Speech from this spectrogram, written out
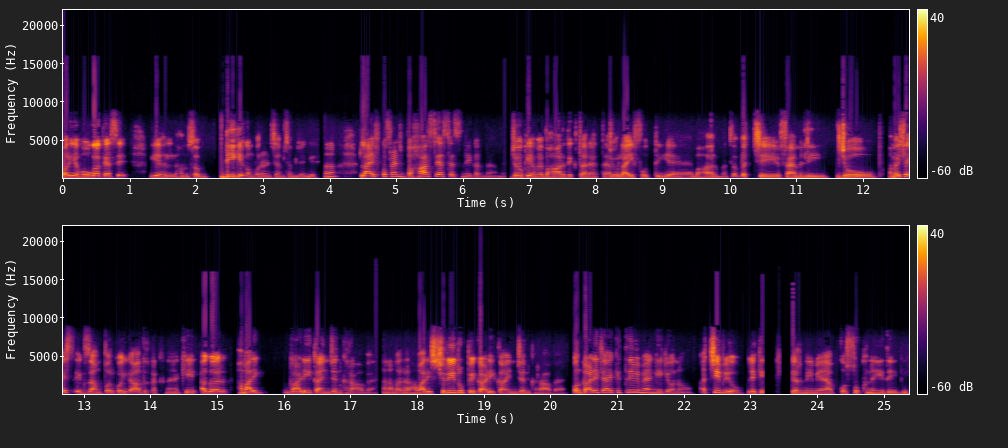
और ये होगा कैसे? ये हम सब डी के कंपोनेंट से हम समझेंगे, है ना? लाइफ को फ्रेंड्स बाहर से असेस नहीं करना है हमें, जो कि हमें बाहर दिखता रहता है। जो लाइफ होती है, बाहर मतलब बच्चे फैमिली जॉब हमेशा इस एग्ज़ाम्पल को याद रखना है कि अगर हमारी गाड़ी का इंजन खराब है है ना? मतलब हमारी शरीर रूपी गाड़ी का इंजन खराब है। और गाड़ी चाहे कितनी भी महँगी क्यों ना हो, अच्छी भी हो, लेकिन जर्नी में आपको सुख नहीं देगी।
